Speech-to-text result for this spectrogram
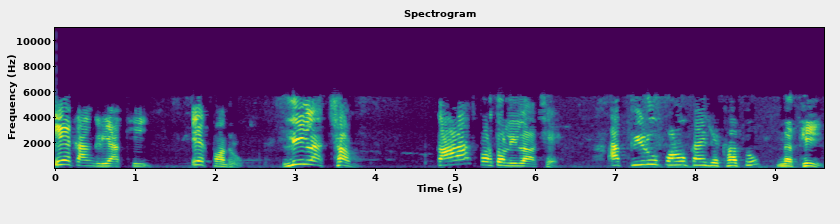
એક આંગળી આખી એક પાંદડું. લીલા છમ. કાળા પડતો લીલા છે. આ પીળું પણ કઈ દેખાતું નથી.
